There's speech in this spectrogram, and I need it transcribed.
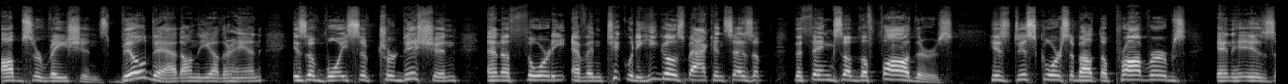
observations. Bildad, on the other hand, is a voice of tradition and authority of antiquity. He goes back and says the things of the fathers, his discourse about the Proverbs and his.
